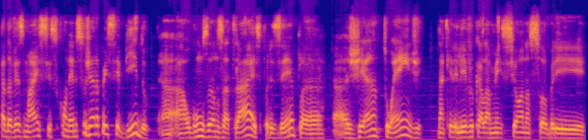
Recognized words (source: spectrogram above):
cada vez mais se escondendo. Isso já era percebido há alguns anos atrás, por exemplo, a, a Jean Twenge, naquele livro que ela menciona sobre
